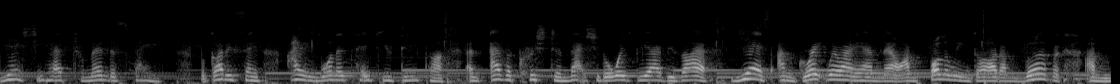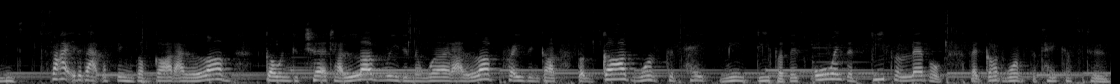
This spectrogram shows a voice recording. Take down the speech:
Yes, she had tremendous faith. But God is saying, I want to take you deeper. And as a Christian, that should always be our desire. Yes, I'm great where I am now. I'm following God. I'm fervent. I'm excited about the things of God. I love going to church. I love reading the word. I love praising God. But God wants to take me deeper. There's always a deeper level that God wants to take us to.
